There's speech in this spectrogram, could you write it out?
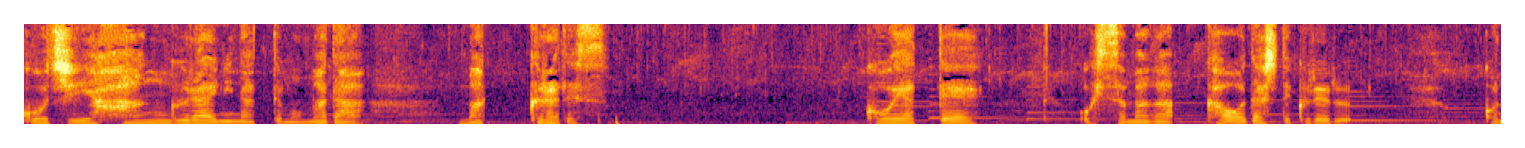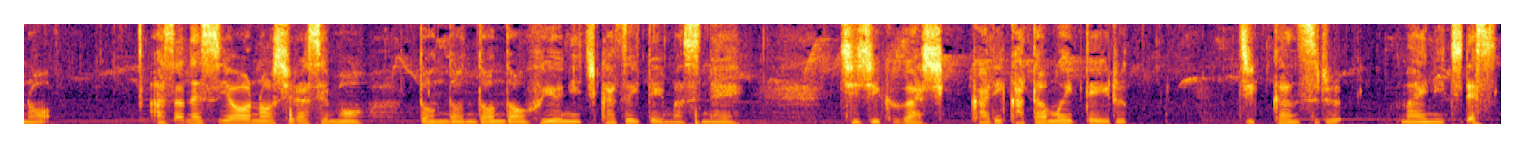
5時半ぐらいになってもまだ真っ暗です。こうやってお日様が顔を出してくれる。この「朝ですよ」のお知らせもどんどんどんどん冬に近づいていますね。地軸がしっかり傾いている実感する毎日です。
